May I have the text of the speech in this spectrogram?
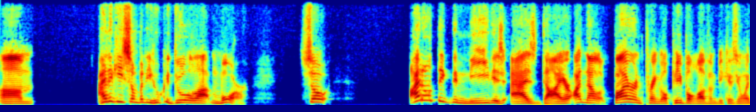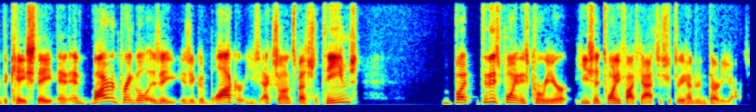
Um, I think he's somebody who could do a lot more. So I don't think the need is as dire. I, now, look, Byron Pringle, people love him because he went to K State, and, and Byron Pringle is a is a good blocker. He's excellent on special teams. But to this point in his career, he's had 25 catches for 330 yards.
